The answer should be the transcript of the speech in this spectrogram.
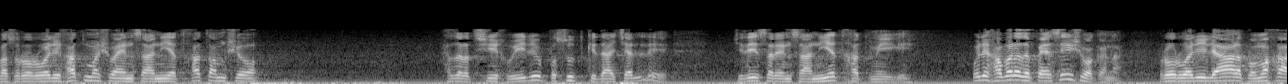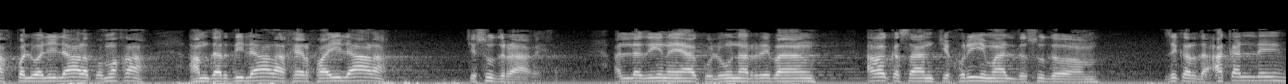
بس ورور ولی ختم شو انسانیت ختم شو حضرت شیخ ویلی په سود کې دا چللې چې دې سره انسانیت ختميږي ولې خبره د پیسې شو کنه رور ولی لاړ په مخه خپل ولی لاړ په مخه همدردی لاړ خیر خوای لاړ چې سود راغی الذين ياكلون الربا هغه کسان چې خوري مال د سود ذکر د عقل له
